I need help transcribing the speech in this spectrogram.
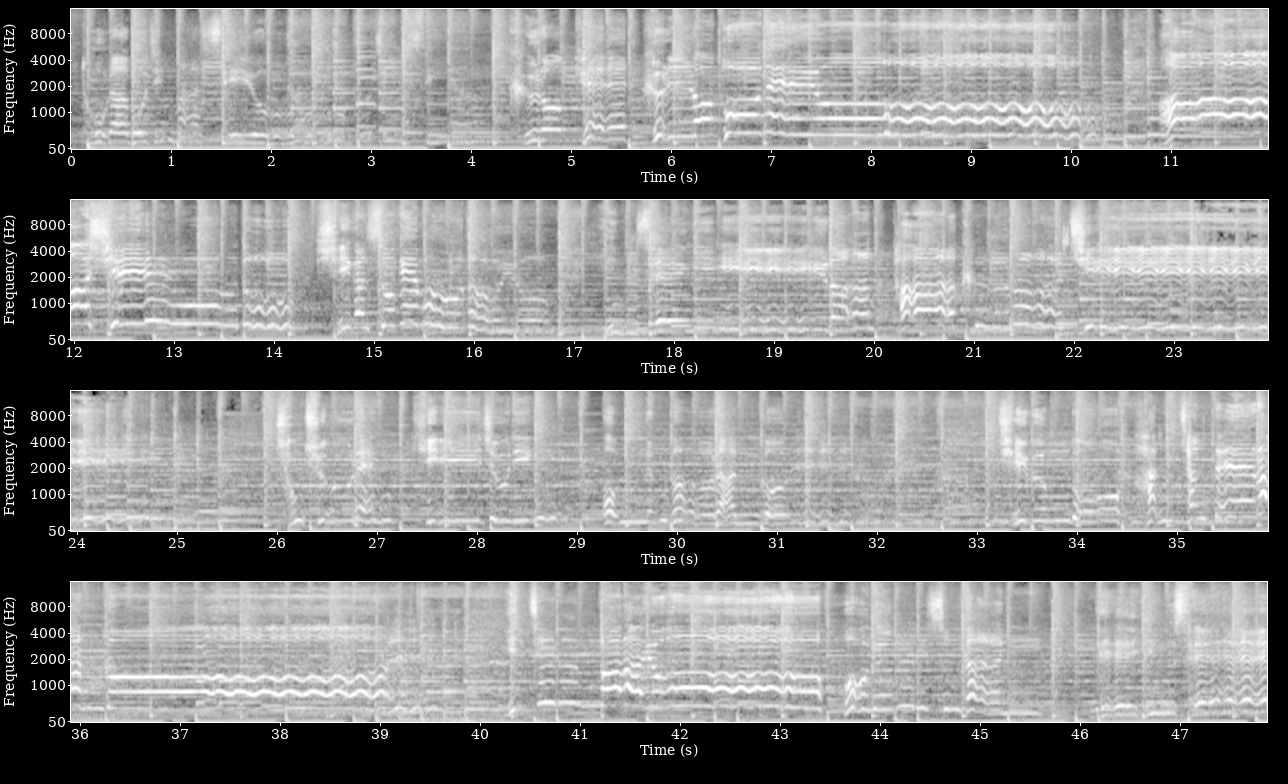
돌아보지 마세요. 보지 마세요. 그렇게 흘러보내 없는 거란 걸. 지금도 한창 때란 걸. 잊지는 말아요. 오늘 이 순간이 내 인생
